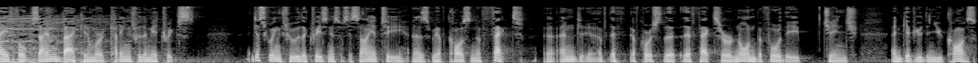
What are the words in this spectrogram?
Hi folks, I'm back and we're cutting through the matrix. Just going through the craziness of society as we have cause and effect. Uh, and uh, of course the, effects are known before they change and give you the new cause.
